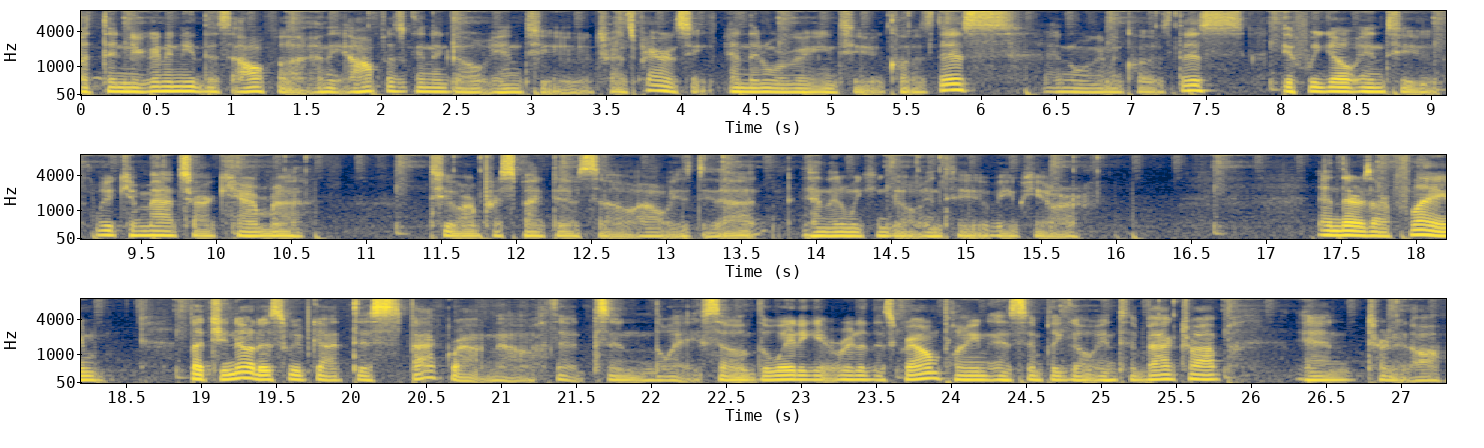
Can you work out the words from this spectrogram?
but then you're going to need this alpha and the alpha is going to go into transparency. And then we're going to close this and we're going to close this. If we go into we can match our camera to our perspective so I always do that. And then we can go into VPR and there's our flame but you notice we've got this background now that's in the way. So the way to get rid of this ground plane is simply go into backdrop and turn it off.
